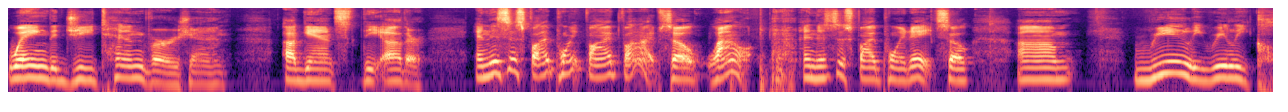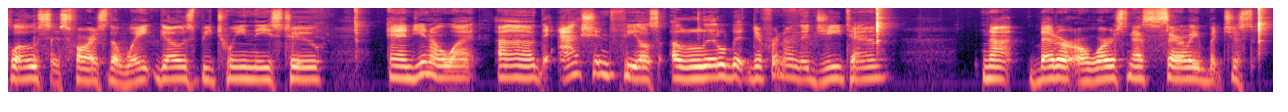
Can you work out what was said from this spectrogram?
weighing the G10 version against the other. And this is 5.55. So, wow. And this is 5.8. So, um, really, really close as far as the weight goes between these two. And you know what? Uh, the action feels a little bit different on the G10. Not better or worse necessarily, but just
